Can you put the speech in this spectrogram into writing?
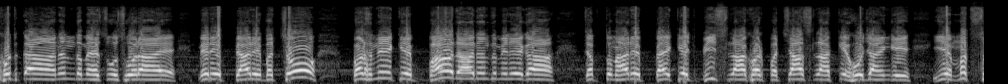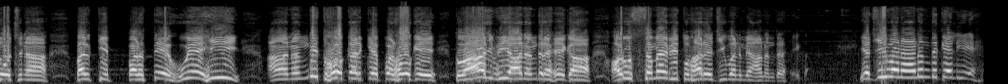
खुद का आनंद महसूस हो रहा है। मेरे प्यारे बच्चों पढ़ने के बाद आनंद मिलेगा। जब तुम्हारे पैकेज 20 लाख और 50 लाख के हो जाएँगे, ये मत सोचना, बल्कि पढ़ते हुए ही आनंदित होकर के पढ़ोगे तो आज भी आनंद रहेगा और उस समय भी तुम्हारे जीवन में आनंद रहेगा। यह जीवन आनंद के लिए है।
